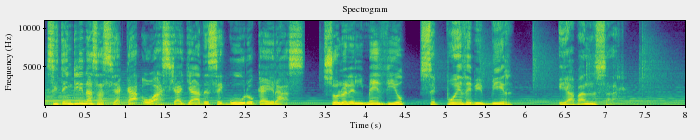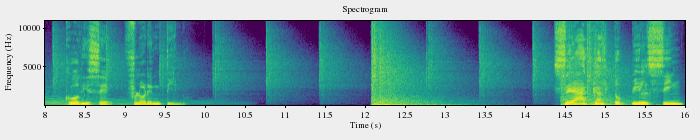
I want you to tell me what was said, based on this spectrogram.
Si te inclinas hacia acá o hacia allá, de seguro caerás. Solo en el medio se puede vivir y avanzar. Códice Florentino. Seacal Topilsin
